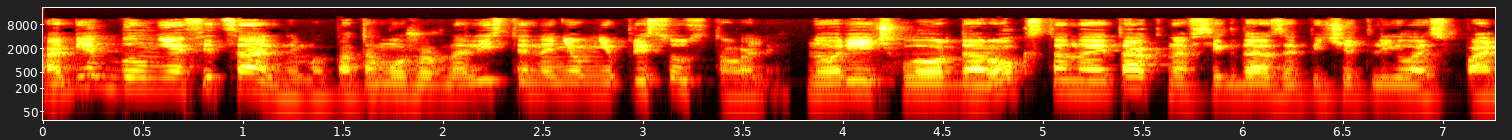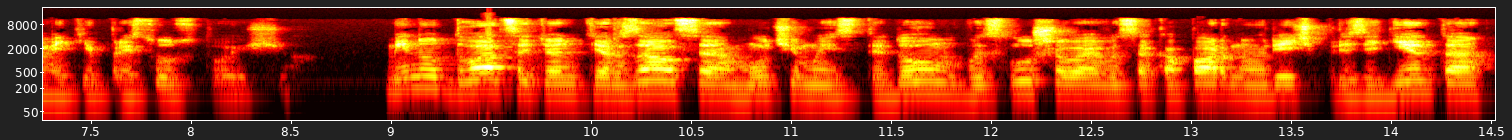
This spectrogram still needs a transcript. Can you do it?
Обед был неофициальным, и потому журналисты на нем не присутствовали, но речь лорда Рокстона и так навсегда запечатлилась в памяти присутствующих. Минут двадцать он терзался, мучимый стыдом, выслушивая высокопарную речь президента,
